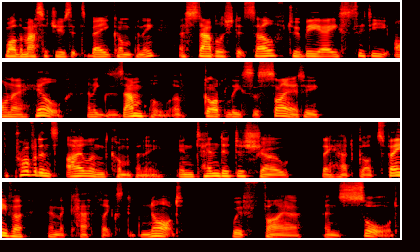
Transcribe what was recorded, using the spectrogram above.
While the Massachusetts Bay Company established itself to be a city on a hill, an example of godly society, the Providence Island Company intended to show they had God's favour and the Catholics did not, with fire and sword.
